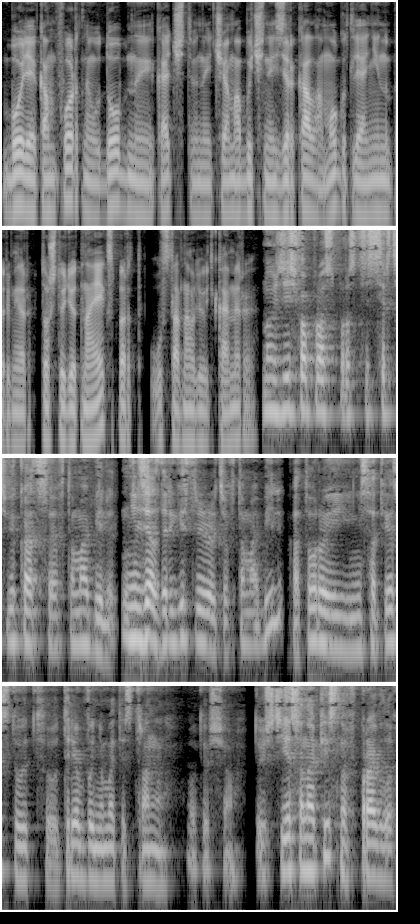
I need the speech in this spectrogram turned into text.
более комфортные, удобные, качественные, чем обычные зеркала, могут ли они, например, то, что идет на экспорт, устанавливать камеры? Ну, здесь вопрос просто сертификации автомобиля. Нельзя зарегистрировать автомобиль, который не соответствует требованиям этой страны. Вот и все. То есть, если написано в правилах,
